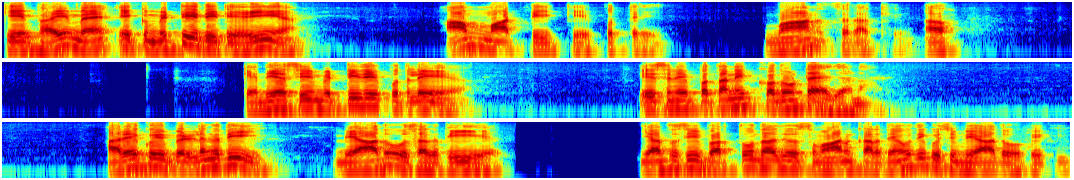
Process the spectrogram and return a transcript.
ਕਿ ਭਾਈ ਮੈਂ ਇੱਕ ਮਿੱਟੀ ਦੀ ਢੇਰੀ ਹਾਂ ਹਮ ਮਾਟੀ ਕੇ ਪੁੱਤਰੇ, ਮਾਨਸ ਰਾਖੇ। ਆਹ। ਕਹਿੰਦੇ ਅਸੀਂ ਮਿੱਟੀ ਦੇ ਪੁਤਲੇ ਆ ਇਸ ਨੇ ਪਤਾ ਨਹੀਂ ਕਦੋਂ ਢਹਿ ਜਾਣਾ। ਹਰੇ ਕੋਈ ਬਿਲਡਿੰਗ ਦੀ ਮਿਆਦ ਹੋ ਸਕਦੀ ਹੈ ਜਾਂ ਤੁਸੀਂ ਵਰਤੋਂ ਦਾ ਜੋ ਸਮਾਨ ਕਰਦੇ ਹੋ, ਉਹਦੀ ਕੁਝ ਮਿਆਦ ਹੋਵੇਗੀ।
